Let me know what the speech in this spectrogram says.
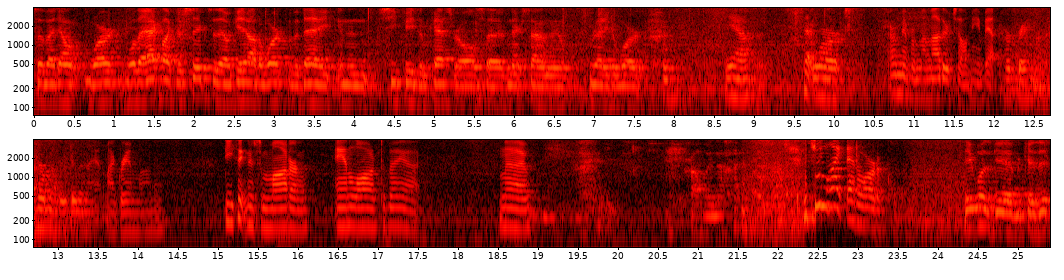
so they don't work. Well, they act like they're sick, so they'll get out of the work for the day, and then she feeds them castor oil, so next time they're ready to work. Yeah, that works. I remember my mother telling me about her grandmother, her mother doing that, my grandmother. Do you think there's a modern analog to that? No. Probably not. But you like that article. It was good because it,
